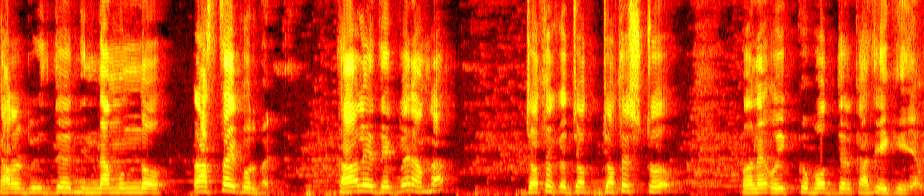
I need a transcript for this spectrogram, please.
কারোর বিরুদ্ধে নিন্দামুন্দ রাস্তায় করবেন না। তাহলে দেখবেন আমরা যত যথেষ্ট মানে ঐক্যবদ্ধের কাজে এগিয়ে যাব।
